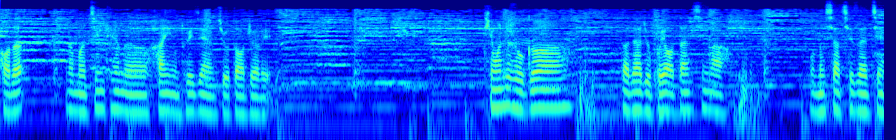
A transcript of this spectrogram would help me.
好的。那么今天的韩影推荐就到这里。听完这首歌，大家就不要担心啦。我们下期再见。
